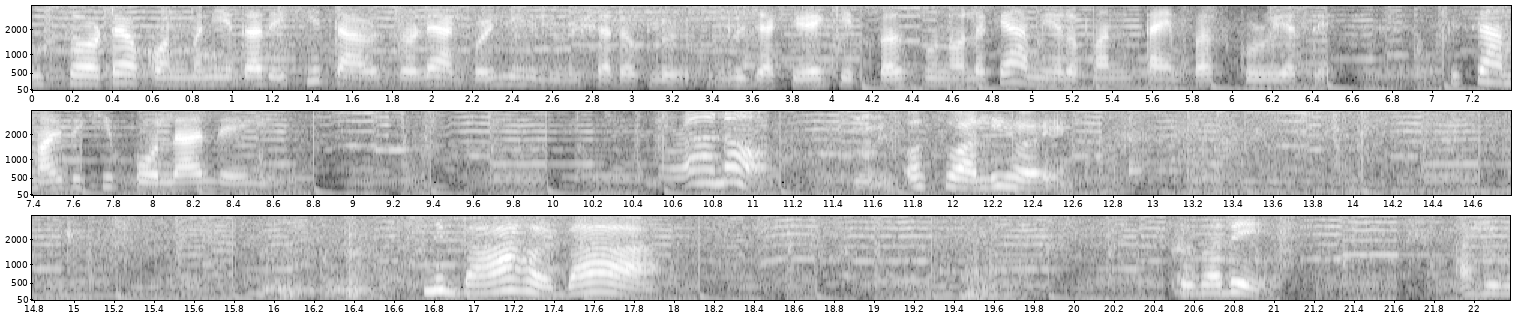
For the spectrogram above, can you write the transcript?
ওচৰতে অকণমানি এটা দেখি তাৰ ওচৰলৈ আগবাঢ়ি আহিলোঁ ৰিচাদক লৈ। বোলো জাকিৰে গেট পাছ বনোৱালৈকে আমি অলপমান টাইম পাছ কৰোঁ ইয়াতে। পিছে আমাক দেখি পলালেই। অঁ ছোৱালী হয়। বা হয় বা। চাবা দেই। আহিব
